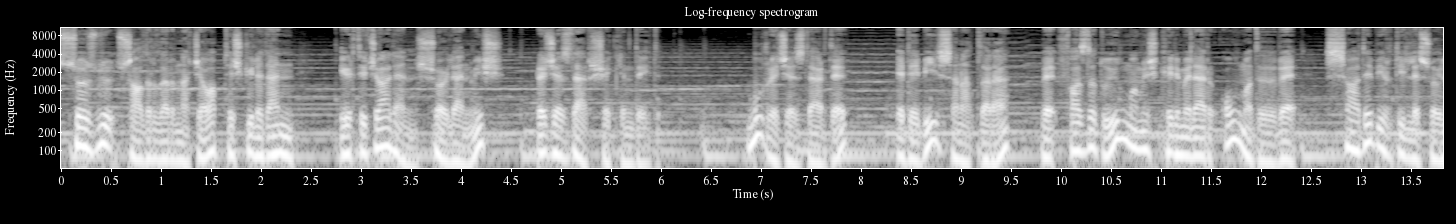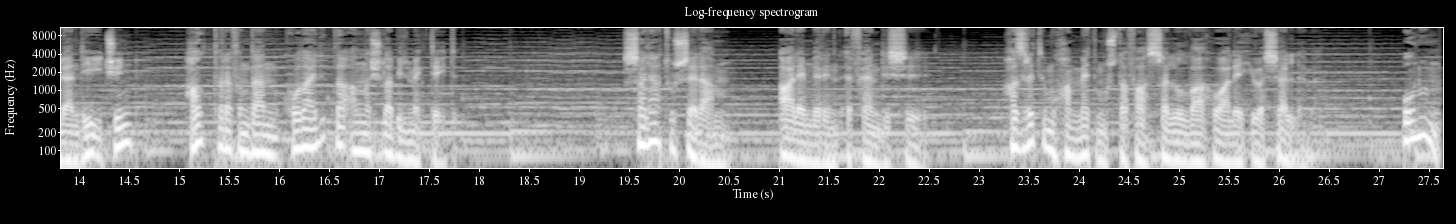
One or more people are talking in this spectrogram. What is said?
sözlü saldırılarına cevap teşkil eden irticalen söylenmiş recezler şeklindeydi. Bu recezlerde edebi sanatlara ve fazla duyulmamış kelimeler olmadığı ve sade bir dille söylendiği için halk tarafından kolaylıkla anlaşılabilmekteydi. Salatü selam, alemlerin efendisi, Hazreti Muhammed Mustafa sallallahu aleyhi ve selleme, onun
